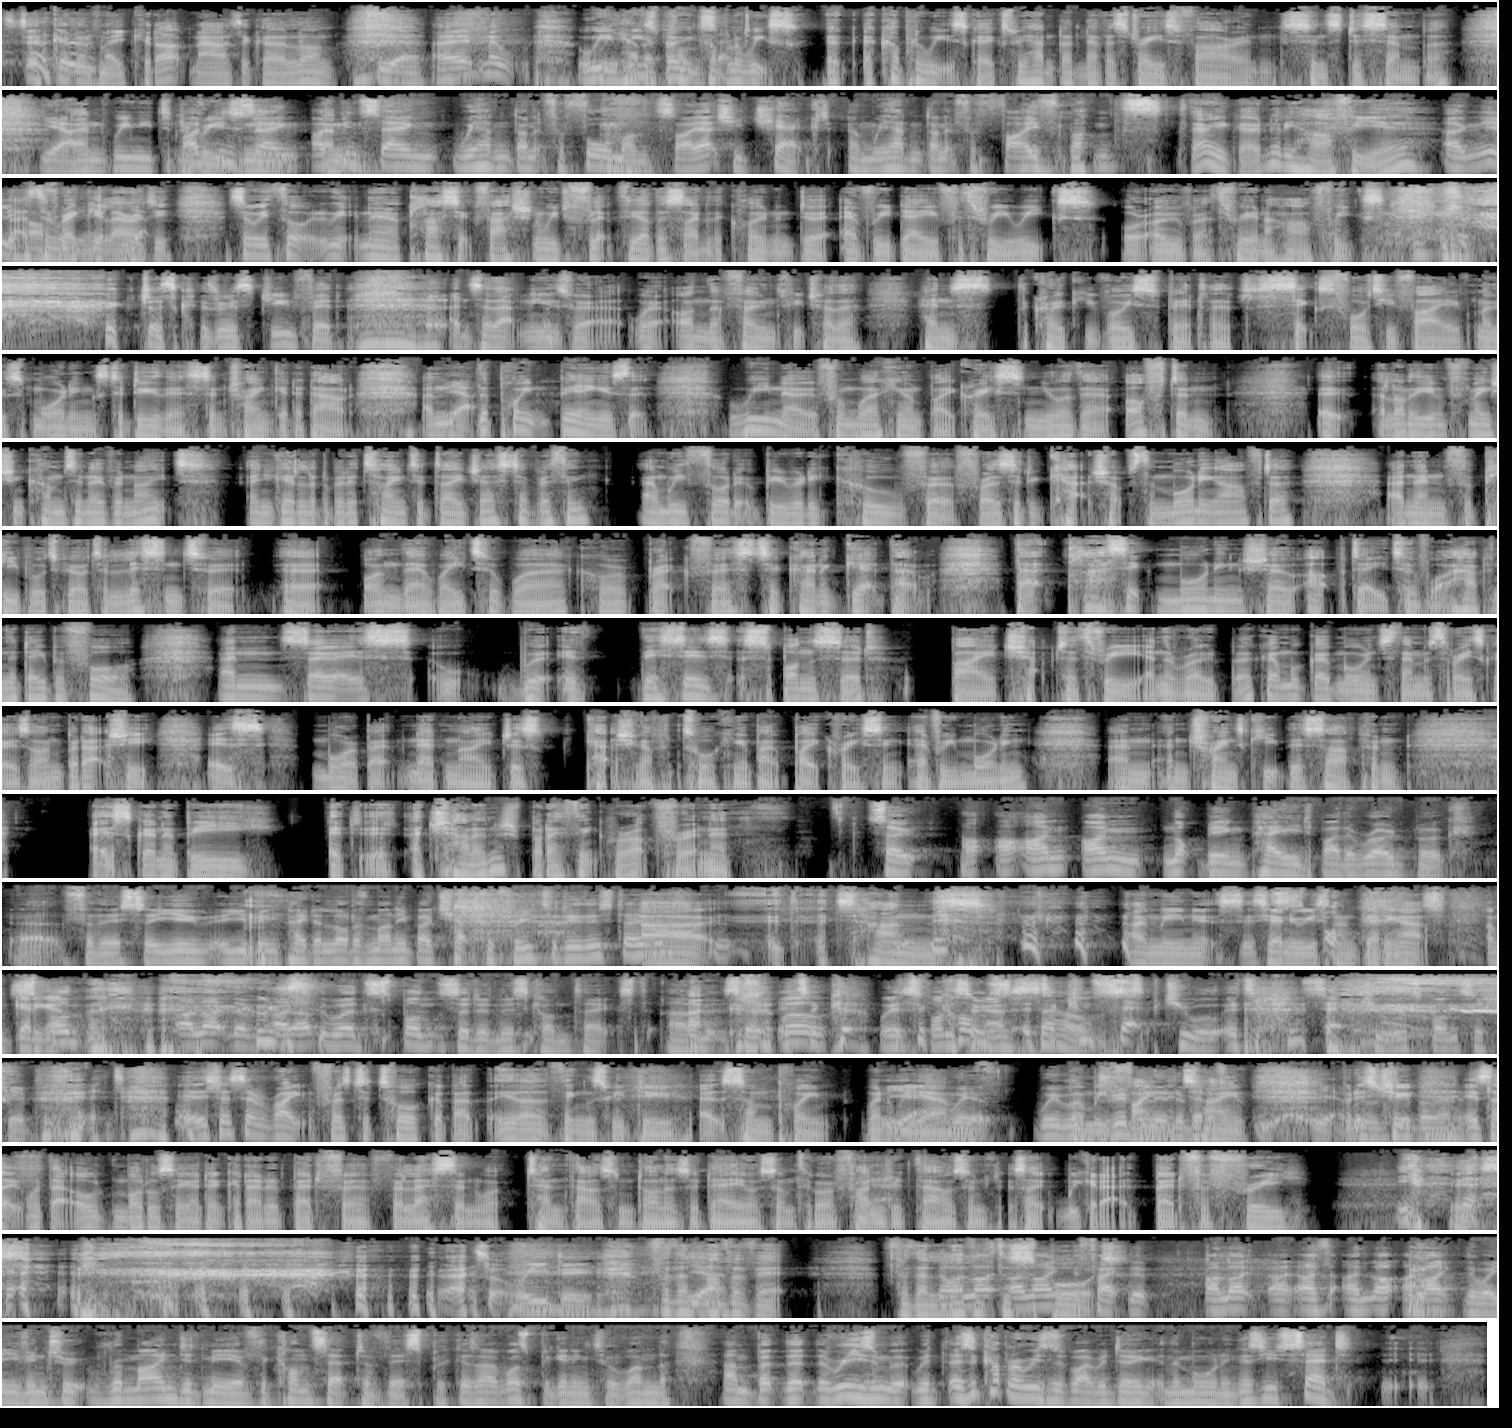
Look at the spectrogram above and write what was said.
still going to make it up now as I go along. Yeah. Uh, no, we, we, a spoke a couple of weeks a, a couple of weeks ago because we hadn't done Never Strays Far in since December. Yeah. And we needed a I've been reason. saying and- I've and- been saying we hadn't done it for four months. I actually checked, and we hadn't done it for five months. There you go, nearly half a year. Oh, nearly That's half the a year, regularity. So we thought, in our classic fashion, we'd flip the other side of the coin and do it every day for three weeks or over three and a half weeks. Just because we're stupid. And so that means we're, we're on the phone to each other, hence the croaky voice bit at 6.45 most mornings to do this and try and get it out. And Yeah. the point being is that we know from working on Bike Race and you're there, often uh, a lot of the information comes in overnight and you get a little bit of time to digest everything. And we thought it would be really cool for, for us to do catch ups the morning after and then for people to be able to listen to it, uh, on their way to work or breakfast to kind of get that, that classic morning show update of what happened the day before. And so it's, it, this is sponsored by chapter three and the road book. And we'll go more into them as the race goes on. But actually it's more about Ned and I just catching up and talking about bike racing every morning and, and trying to keep this up. And it's going to be a, a challenge, but I think we're up for it, Ned. So I, I- I'm I'm not being paid by the road book uh, for this. Are you are you being paid a lot of money by Chapter Three to do this, David? Uh, it, tons. I mean, it's, it's the only reason I'm getting up. I'm getting up. I like the I like the word sponsored in this context. Um, it's a, Well, it's a, we're it's a sponsoring It's a conceptual. It's a conceptual sponsorship, isn't it? it's just a right for us to talk about the other things we do at some point when we, um, we- we when we find the time. of- yeah, yeah, but it's true. dribble in a- It's like what that old model saying, I don't get out of bed for, for less than what, $10,000 a day or something or a hundred thousand. It's like we get out of bed for free. That's what we do for the Yeah. love of it, for the No, I love like, of I the like sport. the fact that I like I, I, I, like, I like the way you've intro- reminded me of the concept of this because I was beginning to wonder. Um, but the, the reason that we, there's a couple of reasons why we're doing it in the morning, as you said,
